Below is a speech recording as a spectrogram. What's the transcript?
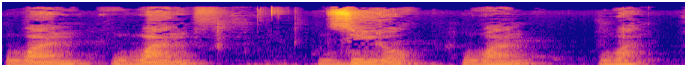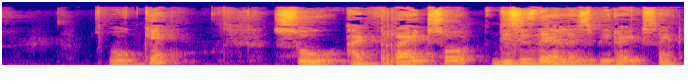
1 1 0 1 1 okay? So at right so this is the lsb right side?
